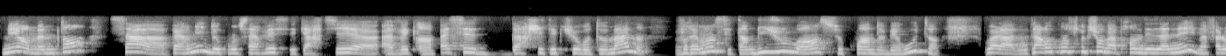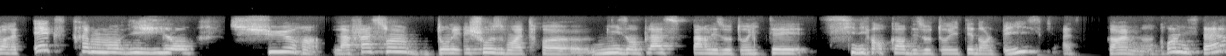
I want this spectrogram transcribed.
mais en même temps, ça a permis de conserver ces quartiers avec un passé d'architecture ottomane Vraiment, c'est un bijou, hein, ce coin de Beyrouth. Voilà, donc la reconstruction va prendre des années. Il va falloir être extrêmement vigilant sur la façon dont les choses vont être euh, mises en place par les autorités, s'il y a encore des autorités dans le pays, ce qui reste quand même un grand mystère.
